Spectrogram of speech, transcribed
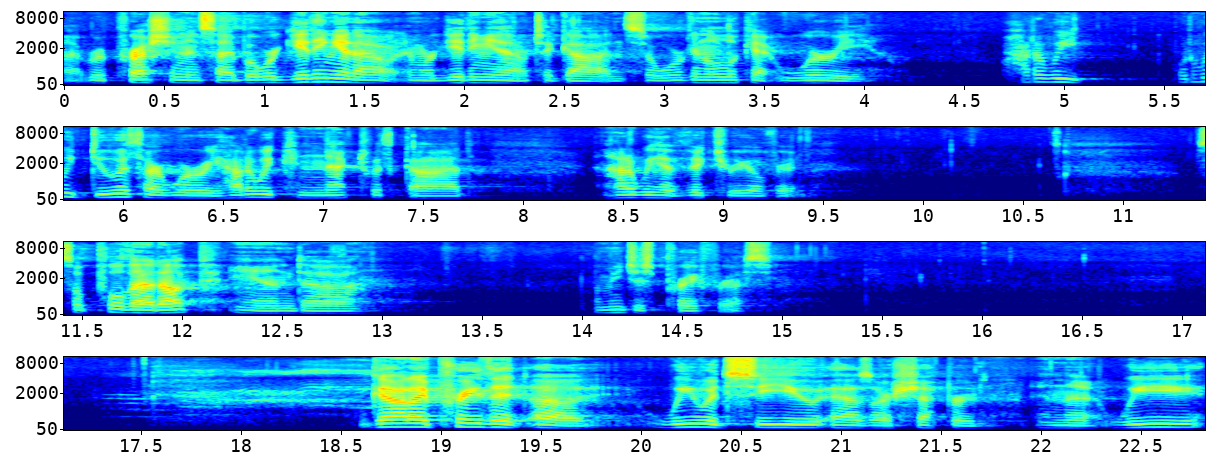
uh, repression inside, but we're getting it out and we're getting it out to God. And so we're going to look at worry. How do we what do we do with our worry? How do we connect with God? And how do we have victory over it? So pull that up and uh, let me just pray for us. God, I pray that uh, we would see you as our shepherd and that we,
